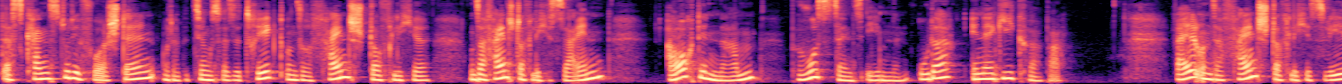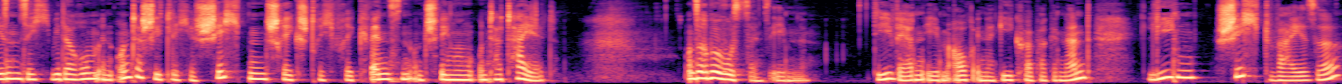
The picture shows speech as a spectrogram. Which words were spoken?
Das kannst du dir vorstellen oder beziehungsweise trägt unsere feinstoffliche, unser feinstoffliches Sein auch den Namen Bewusstseinsebenen oder Energiekörper weil unser feinstoffliches Wesen sich wiederum in unterschiedliche Schichten, Schrägstrich Frequenzen und Schwingungen unterteilt. Unsere Bewusstseinsebenen, die werden eben auch Energiekörper genannt, liegen schichtweise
